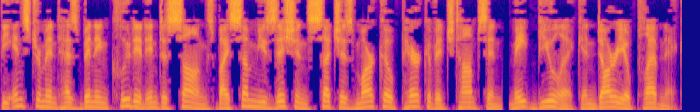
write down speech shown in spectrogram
the instrument has been included into songs by some musicians such as Marko Perkovic Thompson, Mate Bulić and Dario Plevnik.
